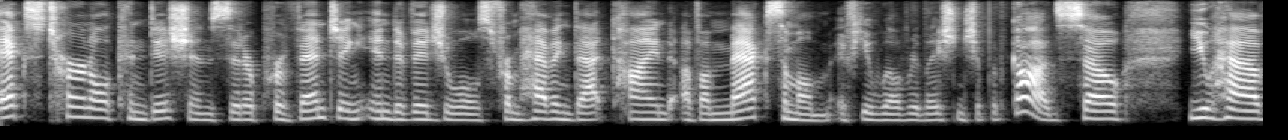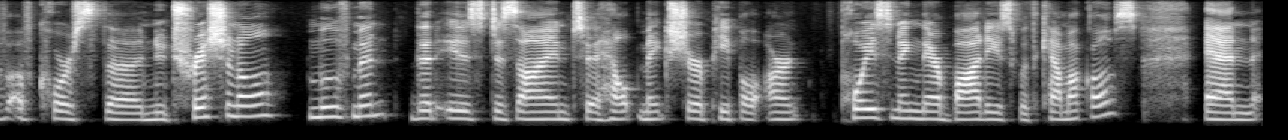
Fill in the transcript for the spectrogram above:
external conditions that are preventing individuals from having that kind of a maximum, if you will, relationship with God. So you have, of course, the nutritional movement that is designed to help make sure people aren't poisoning their bodies with chemicals. And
